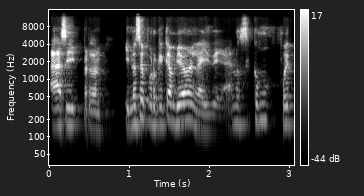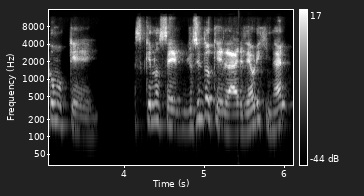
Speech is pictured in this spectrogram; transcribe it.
Ah, sí, perdón. Y no sé por qué cambiaron la idea, no sé cómo fue como que... Es que no sé, yo siento que la idea original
